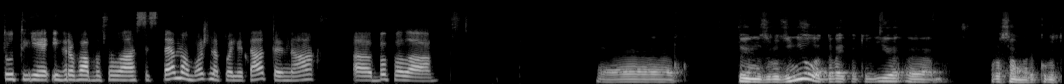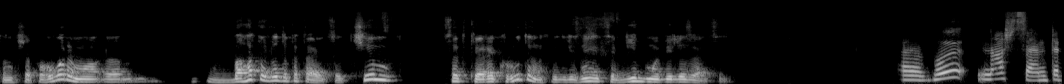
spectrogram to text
Тут є ігрова БПЛА система, можна політати на БПЛА. Тим зрозуміло. Давайте тоді е, про сам рекрутинг ще поговоримо. Е, Багато людей питаються, чим все-таки рекрутинг відрізняється від мобілізації? Е, В наш центр,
